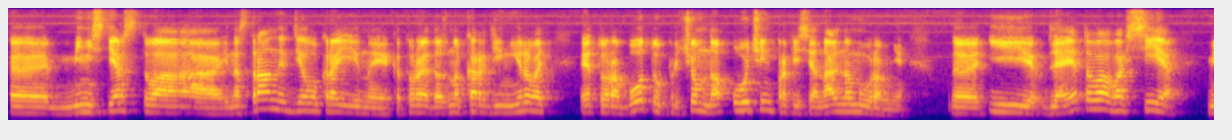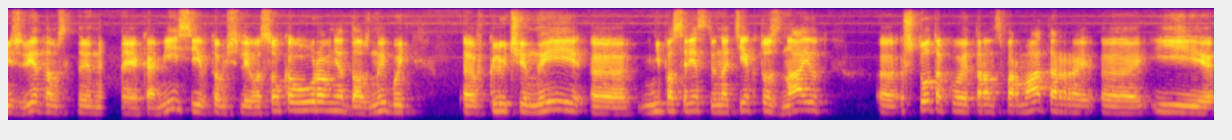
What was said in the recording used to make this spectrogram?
э, Министерства иностранных дел Украины, которое должно координировать эту работу, причем на очень профессиональном уровне. Э, и для этого во все межведомственные комиссии, в том числе высокого уровня, должны быть э, включены э, непосредственно те, кто знают, что такое трансформатор и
